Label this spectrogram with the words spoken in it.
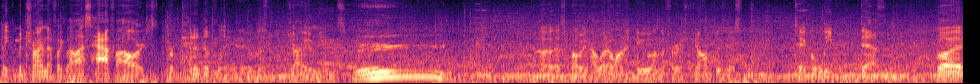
like been trying that for like the last half hour, just repetitively, and it was driving me insane. Uh, that's probably not what I want to do on the first jump. Is just take a leap of death. But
